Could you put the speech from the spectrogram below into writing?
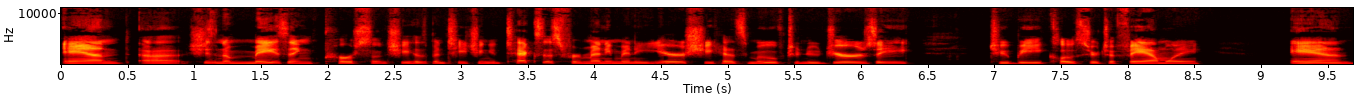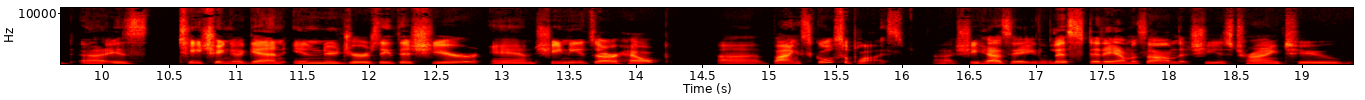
And uh, she's an amazing person. She has been teaching in Texas for many, many years. She has moved to New Jersey to be closer to family and uh, is teaching again in New Jersey this year. And she needs our help uh, buying school supplies. Uh, she has a list at Amazon that she is trying to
